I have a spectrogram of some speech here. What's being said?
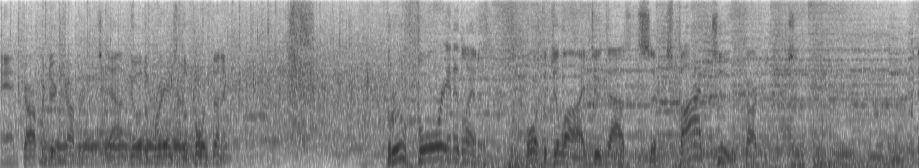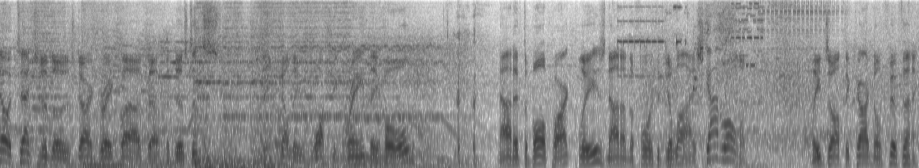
And Carpenter covers. Down go the Braves in the fourth inning. Through four in Atlanta. 4th of July 2006. 5-2 Cardinals. No attention to those dark gray clouds out in the distance. The gully washing rain they hold. Not at the ballpark, please. Not on the 4th of July. Scott Rolen leads off the Cardinal fifth inning.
